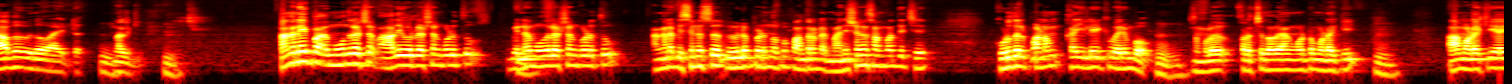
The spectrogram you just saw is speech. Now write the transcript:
ലാഭവിഹിതമായിട്ട് നൽകി. അങ്ങനെ ഈ മൂന്ന് ലക്ഷം ആദ്യം ഒരു ലക്ഷം കൊടുത്തു പിന്നെ മൂന്ന് ലക്ഷം കൊടുത്തു. അങ്ങനെ ബിസിനസ് വിപുലപ്പെടുന്നു. അപ്പോൾ പന്ത്രണ്ട് മനുഷ്യനെ സംബന്ധിച്ച് കൂടുതൽ പണം കയ്യിലേക്ക് വരുമ്പോൾ നമ്മൾ കുറച്ച് തുക അങ്ങോട്ട് മുടക്കി. ആ മുടക്കിയ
